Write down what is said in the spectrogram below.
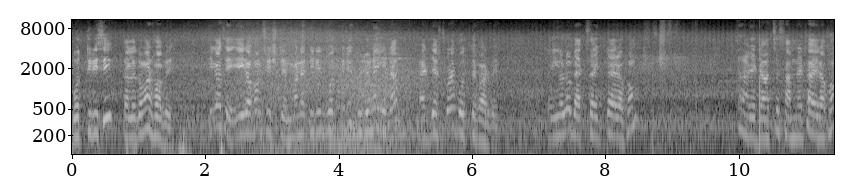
বত্রিশই তাহলে তোমার হবে। ঠিক আছে? এই রকম সিস্টেম মানে তিরিশ বত্রিশ দুজনেই এটা অ্যাডজাস্ট করে পরতে পারবে। এই হলো ব্যাক সাইডটা এরকম। আর এটা হচ্ছে সামনেটা এরকম।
